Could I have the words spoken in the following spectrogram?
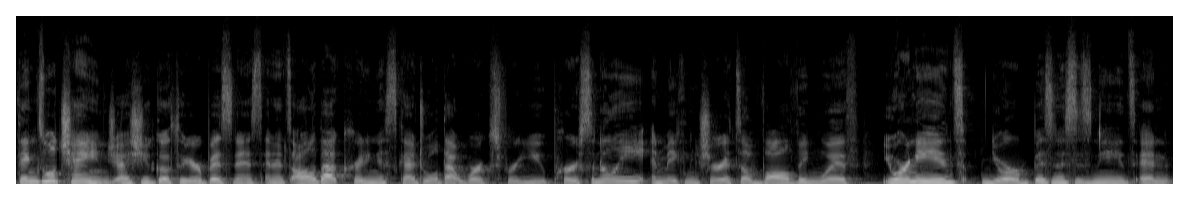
things will change as you go through your business. And it's all about creating a schedule that works for you personally and making sure it's evolving with your needs, your business's needs and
